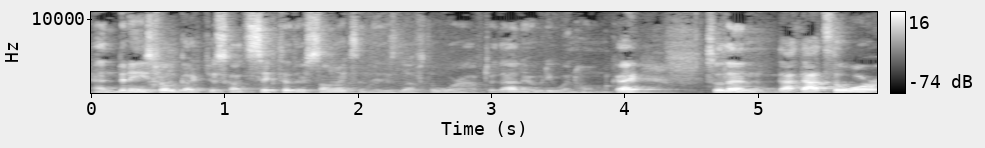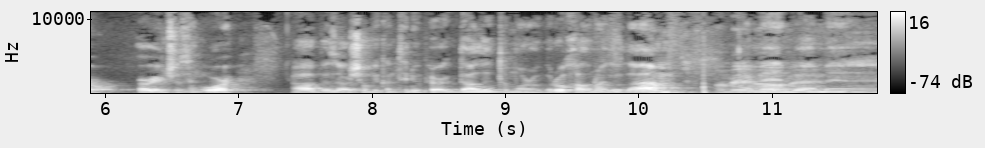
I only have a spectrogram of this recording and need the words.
And Bnei Israel got, just got sick to their stomachs, and they just left the war after that. And everybody went home. Okay, so then that that's the war. Very interesting war. Uh, Hashem, we continue Perek Dalet tomorrow. Baruch Adonai Amen, Amen. amen. Amen.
